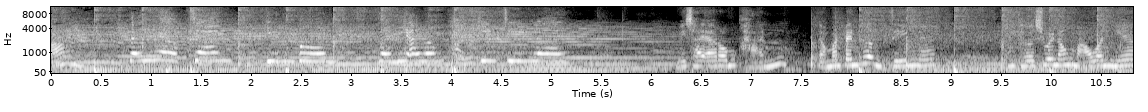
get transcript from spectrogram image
มั้งตลกจังกินบุญเธอมีอารมณ์ขันจริงๆเลย ไม่ใช่อารมณ์ขัน แต่มันเป็นเรื่องจริงนะที่เธอช่วยน้องหมาวันเนี้ย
